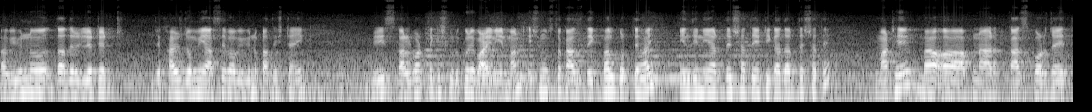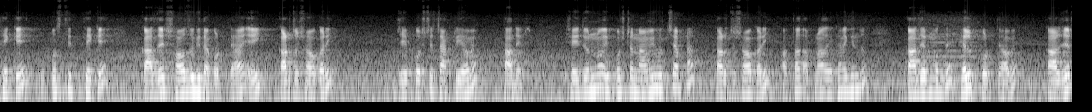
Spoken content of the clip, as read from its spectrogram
বা বিভিন্ন তাদের রিলেটেড যে খাস জমি আছে বা বিভিন্ন প্রাতিষ্ঠানিক ব্রিজ কালভার্ট থেকে শুরু করে বাড়ি নির্মাণ, এই সমস্ত কাজ দেখভাল করতে হয় ইঞ্জিনিয়ারদের সাথে, ঠিকাদারদের সাথে। মাঠে বা আপনার কাজ পর্যায়ে থেকে, উপস্থিত থেকে কাজে সহযোগিতা করতে হয় এই কার্য সহকারী। যে পোস্টে চাকরি হবে তাদের। সেই জন্য এই পোস্টের নামই হচ্ছে আপনার কার্য সহকারী। অর্থাৎ আপনার এখানে কিন্তু কাজের মধ্যে হেল্প করতে হবে। কাজের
